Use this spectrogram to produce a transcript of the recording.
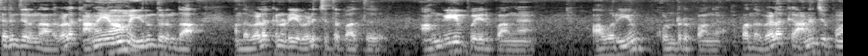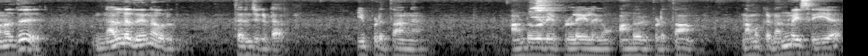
தெரிஞ்சிருந்தா அந்த விளக்கு அணையாமல் இருந்திருந்தா அந்த விளக்கினுடைய வெளிச்சத்தை பார்த்து அங்கேயும் போயிருப்பாங்க. அவரையும் கொண்டிருப்பாங்க அப்போ அந்த விளக்கு அணைஞ்சு போனது நல்லதுன்னு அவர் தெரிஞ்சுக்கிட்டார். இப்படித்தாங்க. ஆண்டவருடைய பிள்ளைகளையும் ஆண்டவர் இப்படித்தான். நமக்கு நன்மை செய்ய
